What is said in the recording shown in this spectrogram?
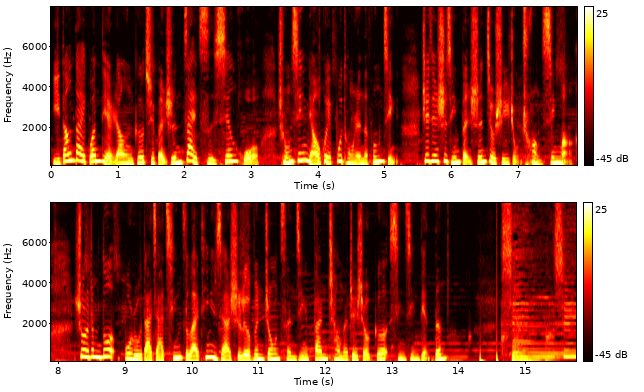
以当代观点让歌曲本身再次鲜活，重新描绘不同人的风景。这件事情本身就是一种创新嘛。说了这么多，不如大家亲自来听一下十六分钟曾经翻唱的这首歌《星星点灯》。星星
